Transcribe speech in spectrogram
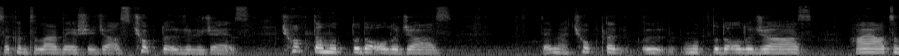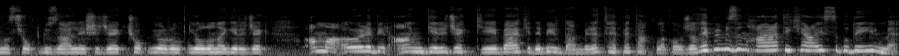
Sıkıntılar da yaşayacağız. Çok da üzüleceğiz. Çok da mutlu da olacağız. Değil mi? Çok da ıı, mutlu da olacağız. Hayatımız çok güzelleşecek, çok yoluna girecek. Ama öyle bir an gelecek ki belki de birdenbire tepe taklak olacağız. Hepimizin hayat hikayesi bu değil mi?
